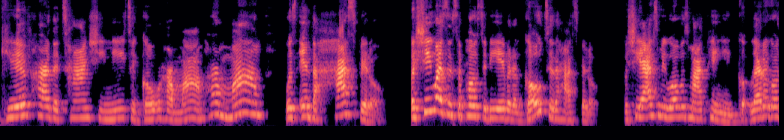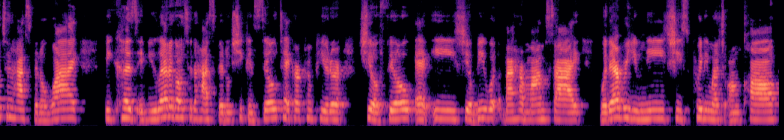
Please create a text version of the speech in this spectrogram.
Give her the time she needs to go with her mom. Her mom was in the hospital, but she wasn't supposed to be able to go to the hospital. But she asked me what was my opinion. Go, let her go to the hospital. Why? because if you let her go to the hospital, she can still take her computer. She'll feel at ease. She'll be with, by her mom's side. Whatever you need, she's pretty much on call.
